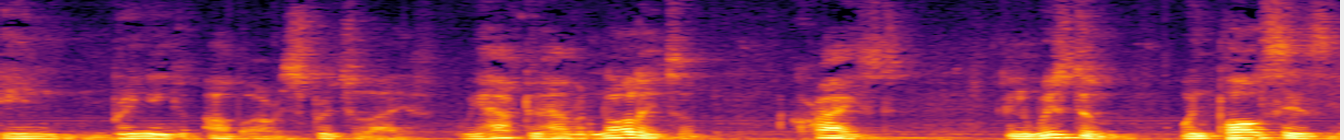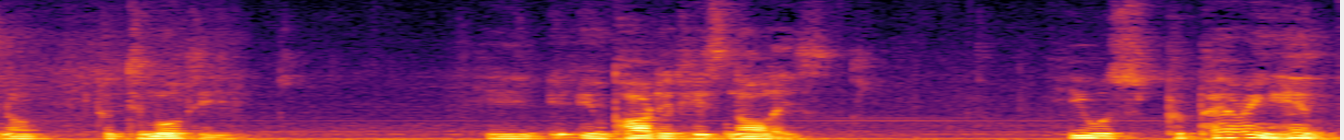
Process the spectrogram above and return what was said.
in bringing up our spiritual life. We have to have a knowledge of Christ and wisdom. When Paul says, you know, to Timothy, he imparted his knowledge. He was preparing him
